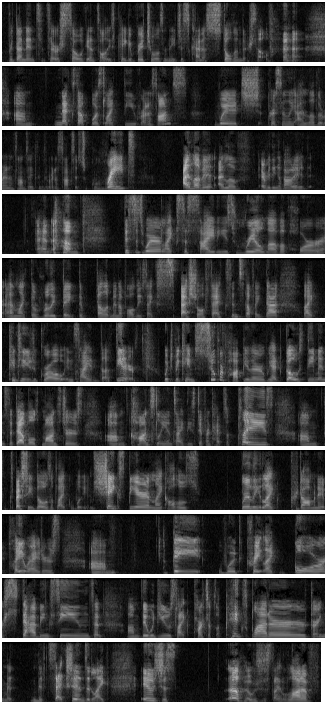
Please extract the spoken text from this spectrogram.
redundant since they were so against all these pagan rituals and they just kind of stole them themselves. um, next up was like the Renaissance, which personally I love the Renaissance. I think the Renaissance is great. I love it. I love everything about it. And um, this is where like society's real love of horror and like the really big development of all these like special effects and stuff like that like continue to grow inside the theater which became super popular. We had ghosts, demons, the devils, monsters, um, constantly inside these different types of plays, um, especially those of like William Shakespeare and like all those really like predominant playwriters. Um, they would create like gore, stabbing scenes, and um, they would use like parts of the pig's bladder during mid midsections, and like it was just, ugh, it was just like a lot of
